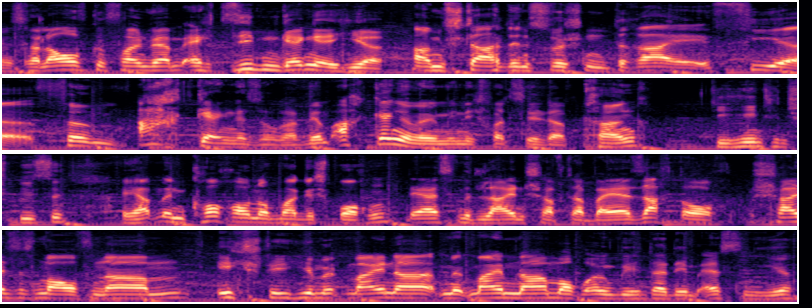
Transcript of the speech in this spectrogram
Mir ist gerade aufgefallen, wir haben echt sieben Gänge hier am Start inzwischen. Drei, vier, fünf, acht Gänge sogar. Wir haben acht Gänge, wenn ich mich nicht verzählt habe. Krank die Hähnchenspieße. Ich habe mit dem Koch auch noch mal gesprochen. Der ist mit Leidenschaft dabei. Er sagt auch, scheiß es mal auf Namen. Ich stehe hier mit, meiner, mit meinem Namen auch irgendwie hinter dem Essen hier.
